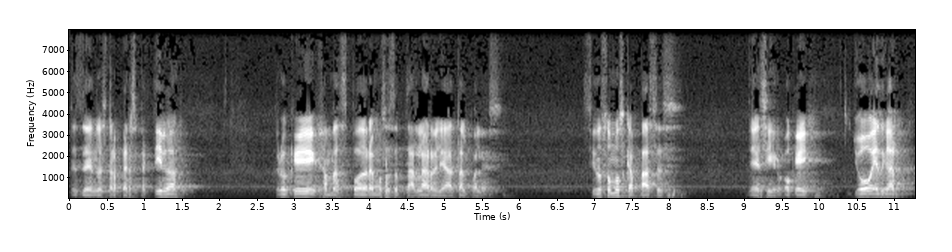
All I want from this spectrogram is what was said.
desde nuestra perspectiva, creo que jamás podremos aceptar la realidad tal cual es. Si no somos capaces de decir, ok, yo Edgar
